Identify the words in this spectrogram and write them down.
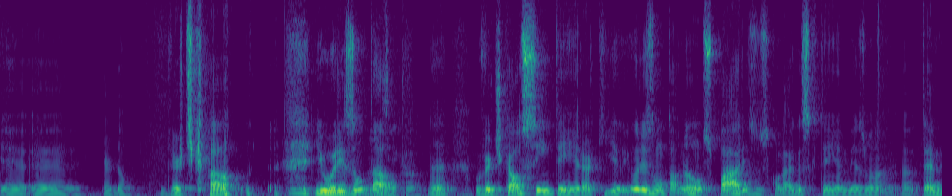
É, é, perdão, vertical e o horizontal. horizontal. Né? O vertical sim tem hierarquia e o horizontal não. Os pares, os colegas que têm a mesma, até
